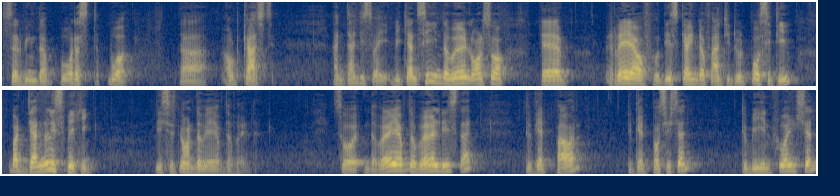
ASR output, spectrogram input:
serving the poorest, poor, the outcast. And that is why we can see in the world also a ray of this kind of attitude, positive, but generally speaking, this is not the way of the world. So, the way of the world is that to get power, to get position, to be influential,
